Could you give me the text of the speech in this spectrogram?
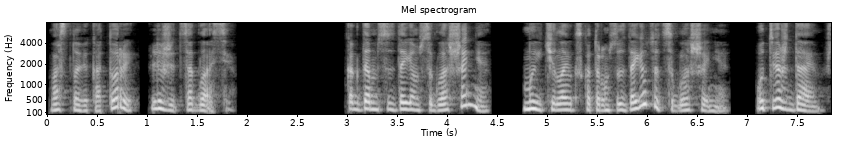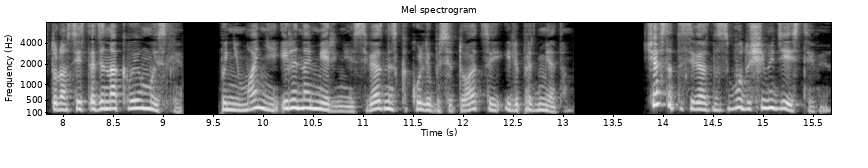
в основе которой лежит согласие. Когда мы создаем соглашение, мы, человек, с которым создается это соглашение, утверждаем, что у нас есть одинаковые мысли, понимание или намерение, связанные с какой-либо ситуацией или предметом. Часто это связано с будущими действиями,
